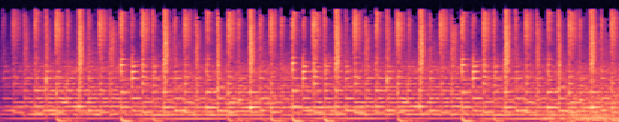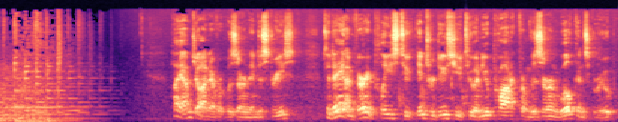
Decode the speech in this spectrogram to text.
Hi, I'm John Everett with Zurn Industries. Today I'm very pleased to introduce you to a new product from the Zurn Wilkins Group,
